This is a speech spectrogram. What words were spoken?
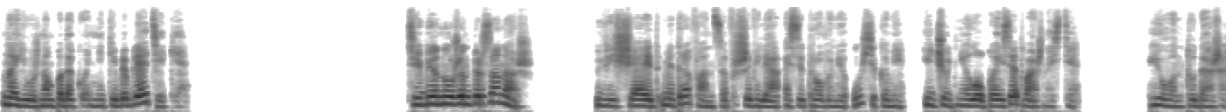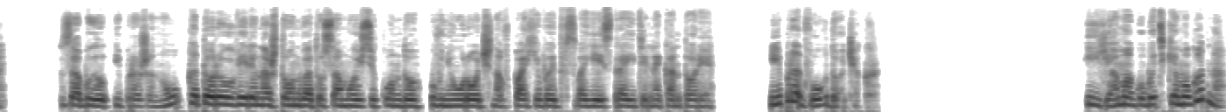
на южном подоконнике библиотеки. «Тебе нужен персонаж», — вещает Митрофанцев, шевеля осетровыми усиками и чуть не лопаясь от важности. И он туда же. Забыл и про жену, которая уверена, что он в эту самую секунду внеурочно впахивает в своей строительной конторе, и про двух дочек. «И я могу быть кем угодно?»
